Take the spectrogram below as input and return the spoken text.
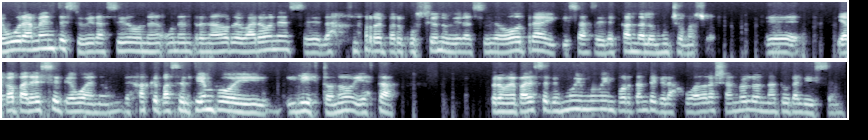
Seguramente si hubiera sido un, entrenador de varones, eh, la, repercusión hubiera sido otra y quizás el escándalo mucho mayor. Eh, y acá parece que, bueno, dejas que pase el tiempo y, y listo, ¿no? Y está pero me parece que es muy, muy importante que las jugadoras ya no lo naturalicen,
